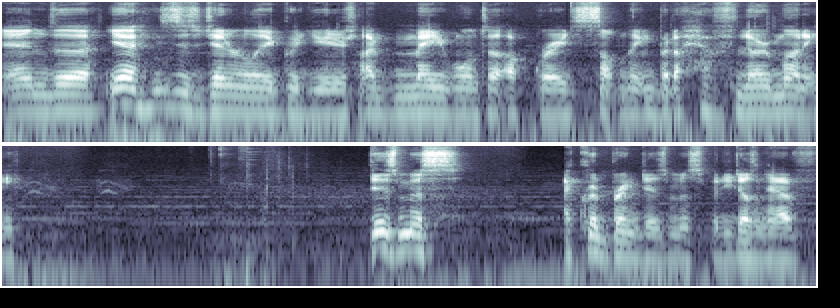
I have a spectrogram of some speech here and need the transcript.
And uh, yeah, he's just generally a good unit. I may want to upgrade something, but I have no money. Dismas, I could bring Dismas, but he doesn't have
